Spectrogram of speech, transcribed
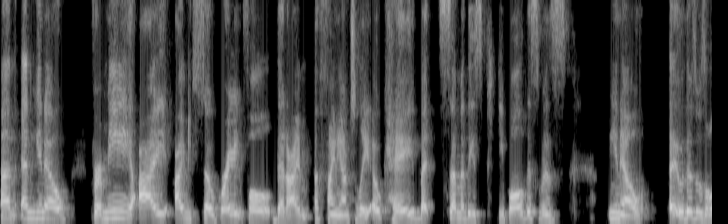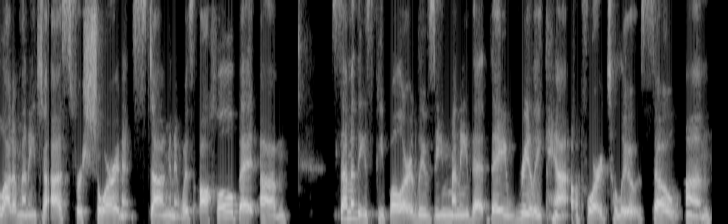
um, and you know for me i i'm so grateful that i'm financially okay but some of these people this was you know it, this was a lot of money to us for sure and it stung and it was awful but um, some of these people are losing money that they really can't afford to lose. So um,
